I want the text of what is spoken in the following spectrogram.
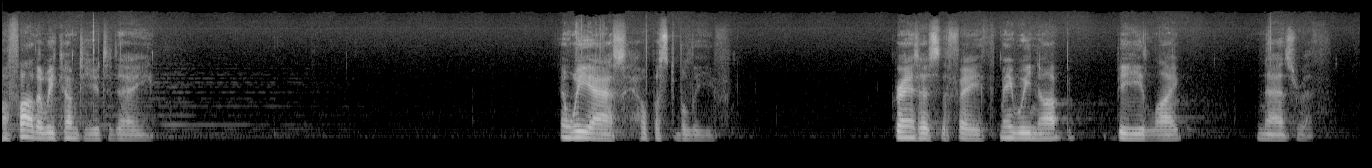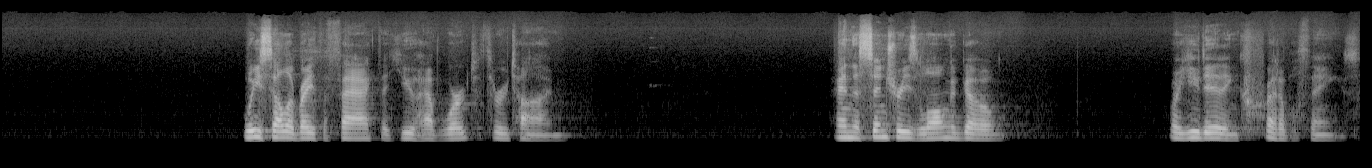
Oh, Father, we come to you today. And we ask, help us to believe. Grant us the faith. May we not be like Nazareth. We celebrate the fact that you have worked through time and the centuries long ago where you did incredible things.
